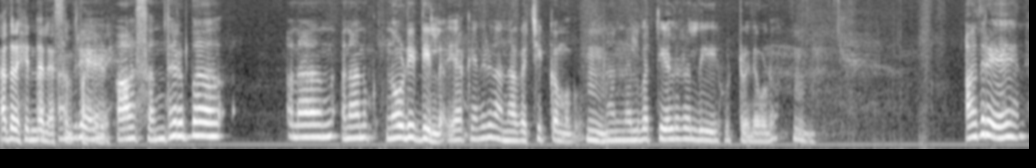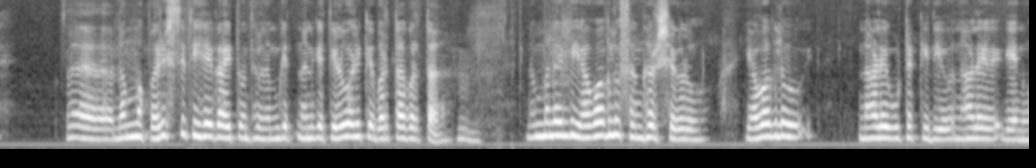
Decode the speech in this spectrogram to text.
ಅದರ ಹಿನ್ನೆಲೆ ಸ್ವಲ್ಪ ಹೇಳಿ. ಆ ಸಂದರ್ಭ ನಾನು ನಾನು ನೋಡಿದ್ದಿಲ್ಲ. ಯಾಕೆಂದರೆ ನಾನು ಆಗ ಚಿಕ್ಕ ಮಗು. ನಾನು ನಲವತ್ತೇಳರಲ್ಲಿ ಹುಟ್ಟಿದವಳು. ಆದರೆ ನಮ್ಮ ಪರಿಸ್ಥಿತಿ ಹೇಗಾಯಿತು ಅಂತ ಹೇಳಿ ನಮಗೆ ನನಗೆ ತಿಳುವಳಿಕೆ ಬರ್ತಾ ಬರ್ತಾ ನಮ್ಮ ಮನೆಯಲ್ಲಿ ಯಾವಾಗಲೂ ಸಂಘರ್ಷಗಳು ಯಾವಾಗಲೂ ನಾಳೆ ಊಟಕ್ಕಿದೆಯೋ ನಾಳೆಗೇನು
